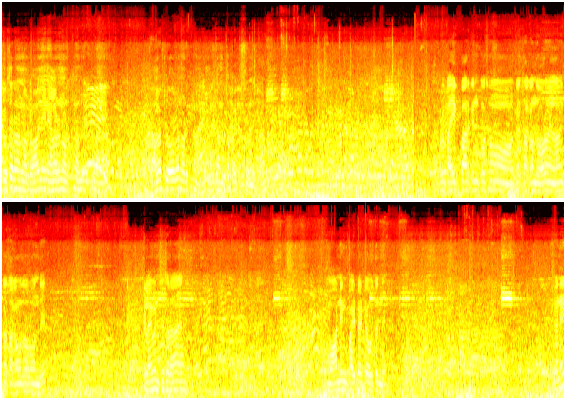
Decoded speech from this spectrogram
చూసారా నా కాల్ నేను ఎలా నడుస్తున్నాను అనుకుంటున్నాను? చాలా స్లోగా నడుస్తున్నాను ఇదంతా పట్టిస్తుంది ఇక్కడ. ఇప్పుడు బైక్ పార్కింగ్ కోసం ఇంకా సగం దూరం వెళ్ళాం ఇంకా సగం దూరం ఉంది. క్లైమేట్ చూసారా? మార్నింగ్ ఫైవ్ థర్టీ అవుతుంది. కానీ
